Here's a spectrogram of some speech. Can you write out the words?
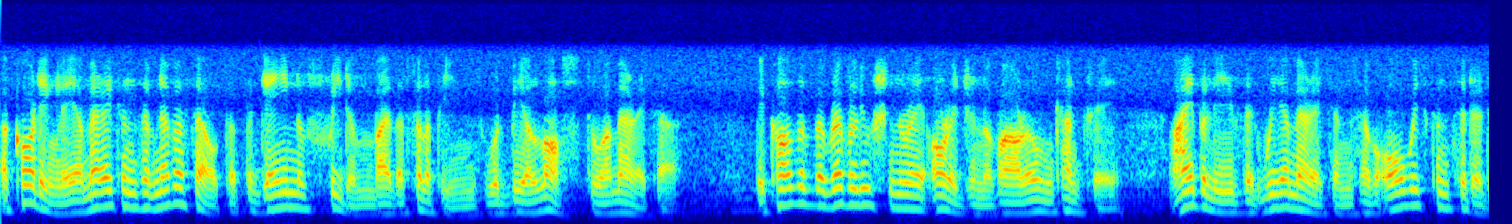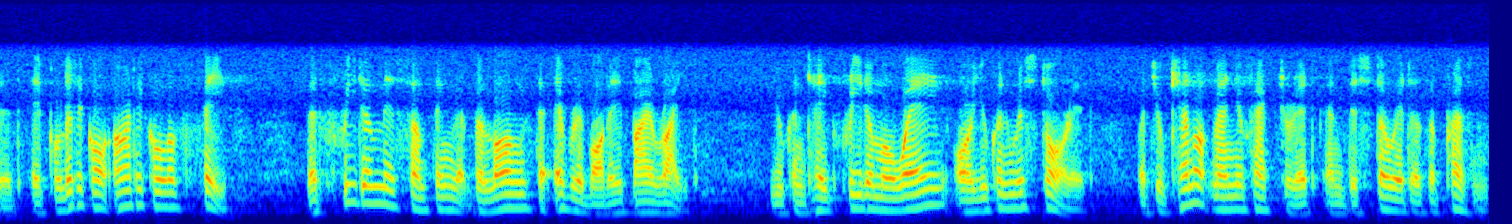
Accordingly, Americans have never felt that the gain of freedom by the Philippines would be a loss to America. Because of the revolutionary origin of our own country, I believe that we Americans have always considered it a political article of faith that freedom is something that belongs to everybody by right. You can take freedom away or you can restore it, but you cannot manufacture it and bestow it as a present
